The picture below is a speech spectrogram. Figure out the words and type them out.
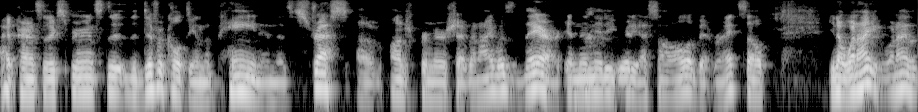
I had parents that experienced the, the difficulty and the pain and the stress of entrepreneurship. And I was there in the nitty gritty. I saw all of it. Right. So, you know, when I, when I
